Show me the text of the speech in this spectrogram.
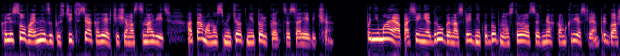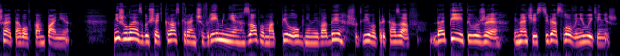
Колесо войны запустить всяко легче, чем остановить, а там оно сметет не только цесаревича. Понимая опасения друга, наследник удобно устроился в мягком кресле, приглашая того в компанию. Не желая сгущать краски раньше времени, залпом отпил огненной воды, шутливо приказав «Да пей ты уже, иначе из тебя слова не вытянешь».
